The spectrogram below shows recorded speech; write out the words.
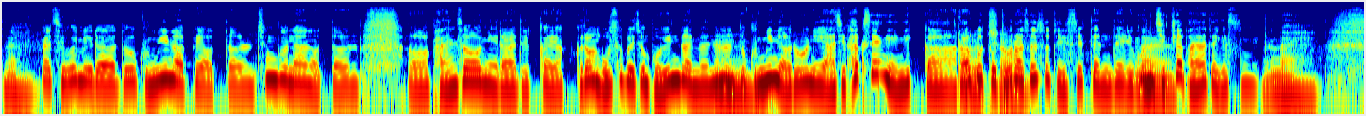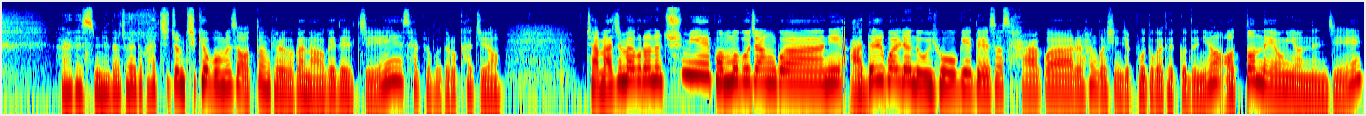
네. 그러니까 지금이라도 국민 앞에 어떤 충분한 어떤 어, 반성이라든가 그런 모습을 좀 보인다면은 음. 또 국민 여론이 아직 학생이니까라고 그렇죠. 또 돌아설 수도 있을 텐데 이거는 네. 지켜봐야 되겠습니다. 네. 알겠습니다. 저희도 같이 좀 지켜보면서 어떤 결과가 나오게 될지 살펴보도록 하지요. 자, 마지막으로는 추미애 법무부 장관이 아들 관련 의혹에 대해서 사과를 한 것이 이제 보도가 됐거든요. 어떤 내용이었는지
